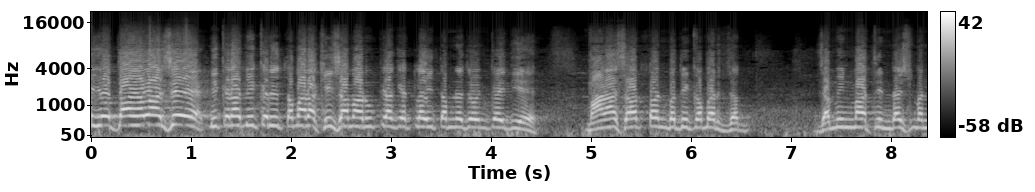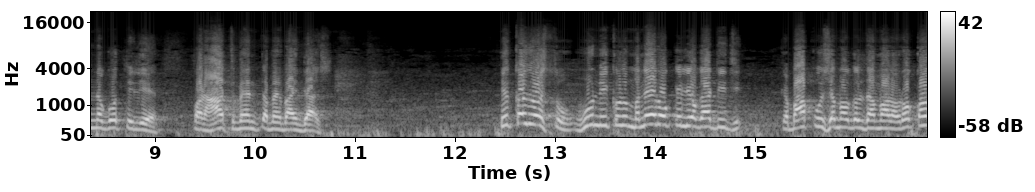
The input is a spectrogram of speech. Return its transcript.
યોદ્ધા એવા છે, દીકરા દીકરી, તમારા ખિસ્સામાં રૂપિયા કેટલા એ તમને જોઈને કહી દે. માણસ ને બધી ખબર જમીનમાંથી દશમનને ગોતી લે, પણ હાથ મેન તમે બાંધ્યા છે. એક જ વસ્તુ, હું નીકળું, મને રોકી લ્યો ગાડીથી કે બાપુ છે મોગલધામ રોકો.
